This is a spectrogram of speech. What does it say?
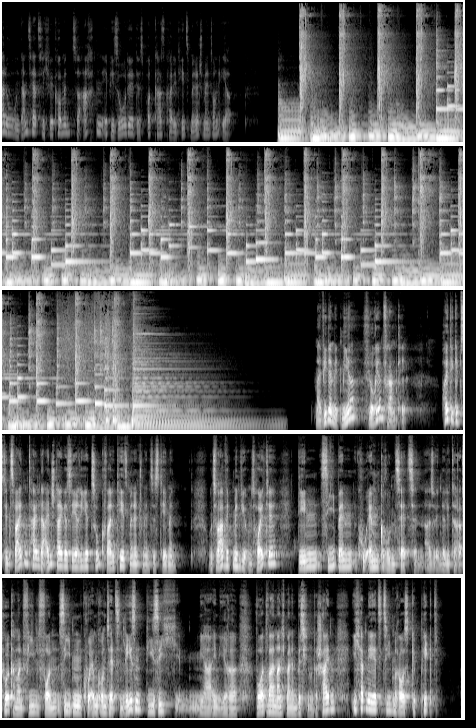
Hallo und ganz herzlich willkommen zur achten Episode des Podcast Qualitätsmanagements on Air. Mal wieder mit mir, Florian Frankl. Heute gibt's den zweiten Teil der Einsteigerserie zu Qualitätsmanagementsystemen. Und zwar widmen wir uns heute den sieben QM-Grundsätzen. Also in der Literatur kann man viel von sieben QM-Grundsätzen lesen, die sich ja in ihrer Wortwahl manchmal ein bisschen unterscheiden. Ich habe mir jetzt sieben rausgepickt,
